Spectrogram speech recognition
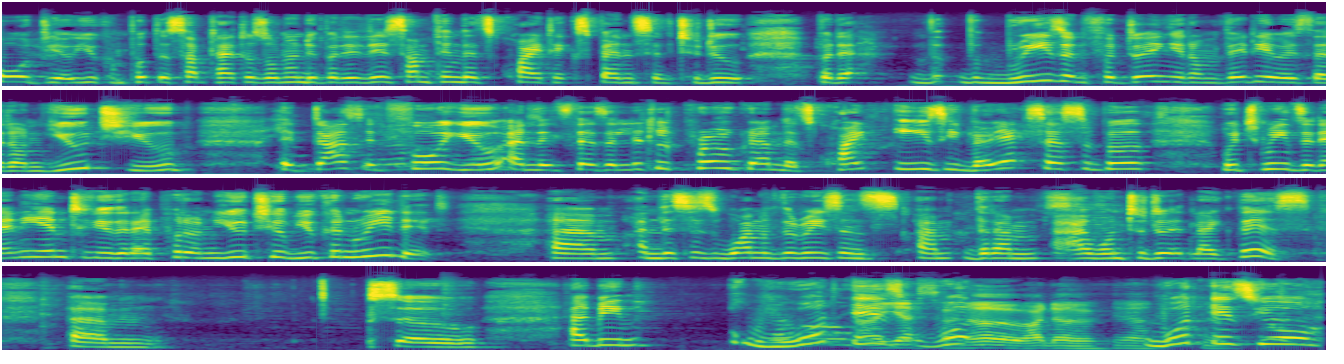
audio you can put the subtitles on audio but it is something that's quite expensive to do but uh, the, the reason for doing it on video is that on youtube it does it for you and there's a little program that's quite easy very accessible which means that any interview that i put on youtube you can read it um, and this is one of the reasons um, that I'm I want to do it like this. Um, so, I mean, what Uh, is yes, I what know, I know. Yeah. what is your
